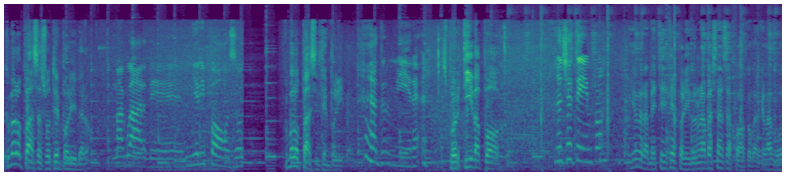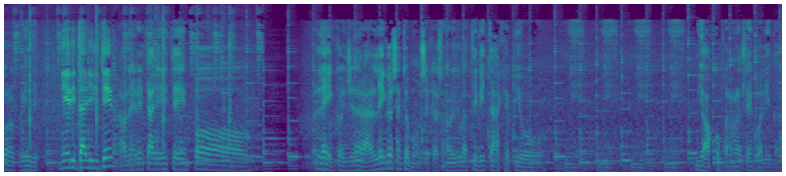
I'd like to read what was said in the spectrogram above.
Come lo passa il suo tempo libero? Ma guardi, mi riposo Come lo passa il tempo libero? a dormire. Sportiva poco. Non c'è tempo. Io veramente di tempo libero non abbastanza poco perché lavoro, quindi Nei ritagli di tempo? no, nei ritagli di tempo leggo in generale, leggo e sento musica, sono le due attività che più mi- occupano nel tempo libero.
